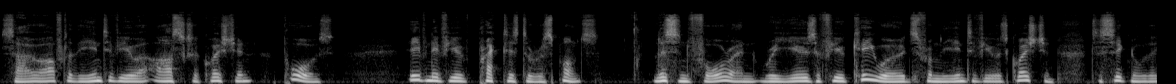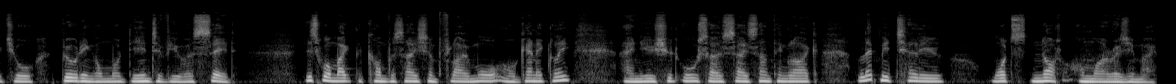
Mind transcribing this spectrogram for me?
So, after the interviewer asks a question, pause. Even if you've practiced a response, listen for and reuse a few keywords from the interviewer's question to signal that you're building on what the interviewer said. This will make the conversation flow more organically, and you should also say something like, Let me tell you what's not on my resume.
